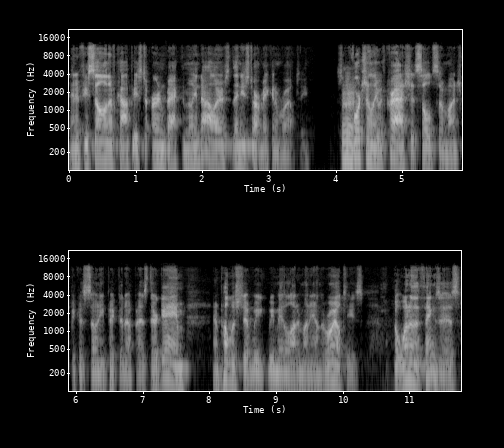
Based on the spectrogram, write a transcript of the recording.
And if you sell enough copies to earn back the million dollars, then you start making a royalty. So Mm. fortunately, with Crash, it sold so much because Sony picked it up as their game and published it. We we made a lot of money on the royalties. But one of the things is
